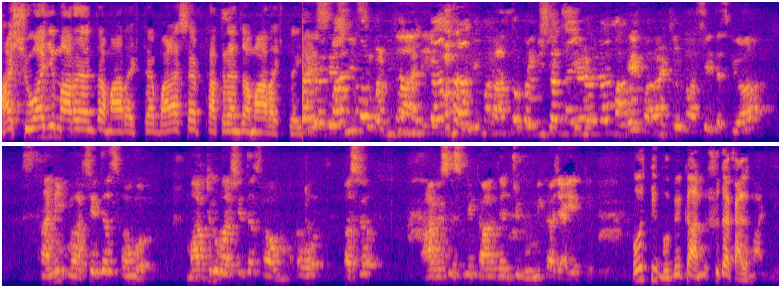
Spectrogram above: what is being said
हा शिवाजी महाराजांचा महाराष्ट्र आहे बाळासाहेब ठाकरेंचा महाराष्ट्र आहे. आहे मराठी भाषेतच किंवा स्थानिक भाषेतच हवं मातृभाषेतच हवं असं आर एस एसने काल त्यांची भूमिका जाहीर केली. हो ती भूमिका आम्ही सुद्धा काल मांडली.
